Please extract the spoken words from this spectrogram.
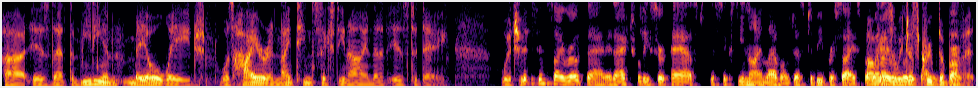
uh, is that the median male wage was higher in 1969 than it is today. Which it, since I wrote that, it actually surpassed the 69 level, just to be precise. But okay, so we just creeped above it.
